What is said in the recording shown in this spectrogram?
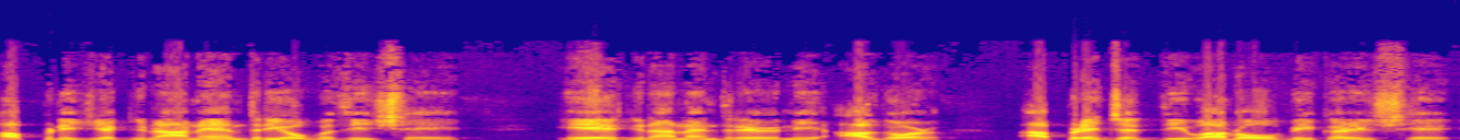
આપણી જે જ્ઞાનેન્દ્રિયો બધી છે, એ જ્ઞાનેન્દ્રિયોની આગળ આપણે જે દિવાલો ઊભી કરી છે,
